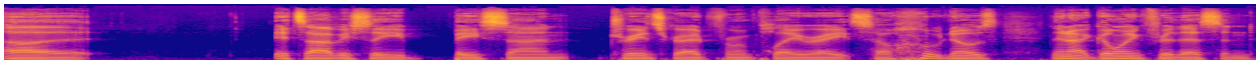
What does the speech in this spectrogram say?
Uh, it's obviously based on transcribed from a playwright, so who knows? They're not going for this, and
